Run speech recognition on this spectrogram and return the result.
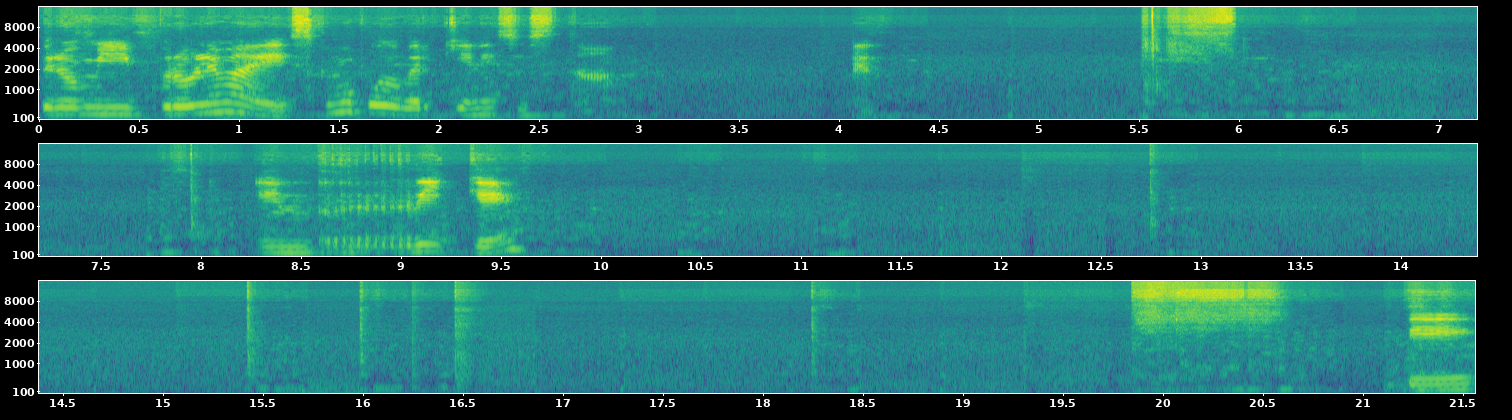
Pero mi problema es, ¿cómo puedo ver quiénes están? Enrique. De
